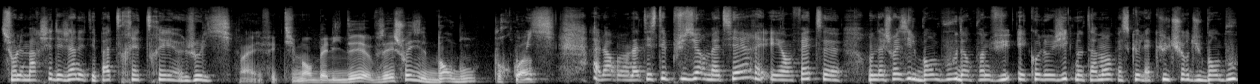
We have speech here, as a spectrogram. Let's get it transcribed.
sur le marché déjà n'était pas très très euh, joli. Ouais, effectivement, belle idée. Vous avez choisi le bambou, pourquoi? Oui, alors on a testé plusieurs matières et en fait euh, on a choisi le bambou d'un point de vue écologique notamment parce que la culture du bambou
